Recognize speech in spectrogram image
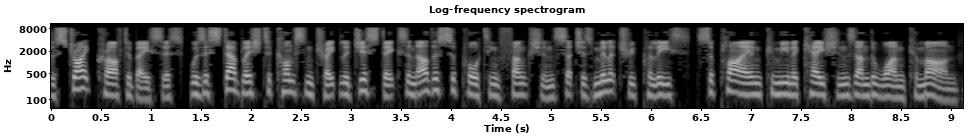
the Streitkräftebasis, was established to concentrate logistics and other supporting functions such as military police, supply and communications under one command.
